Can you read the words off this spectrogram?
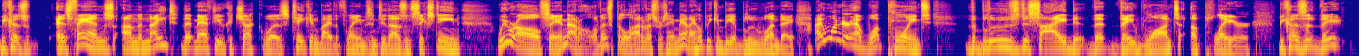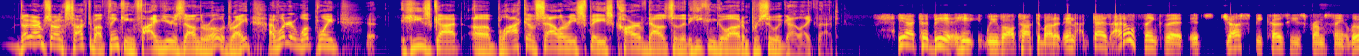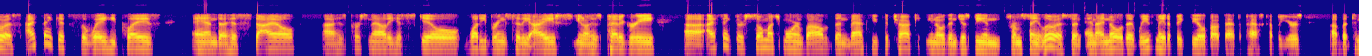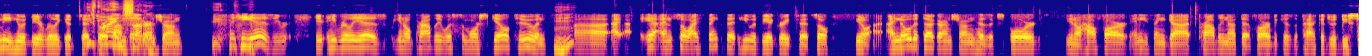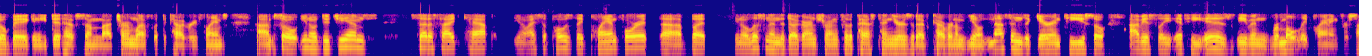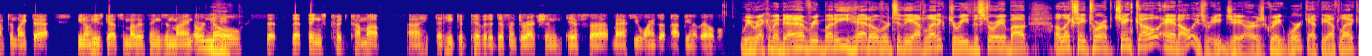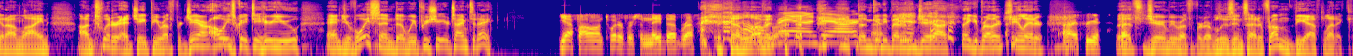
because as fans, on the night that Matthew Tkachuk was taken by the Flames in 2016, we were all saying, not all of us, but a lot of us were saying, man, I hope he can be a Blue one day. I wonder at what point the Blues decide that they want a player because they. Doug Armstrong's talked about thinking five years down the road, right? I wonder at what point uh, he's got a block of salary space carved out so that he can go out and pursue a guy like that. Yeah, it could be. He we've all talked about it. And guys, I don't think that it's just because he's from St. Louis. I think it's the way he plays and uh, his style, uh, his personality, his skill, what he brings to the ice, you know, his pedigree. Uh, I think there's so much more involved than Matthew Tkachuk, you know, than just being from St. Louis. And, and I know that we've made a big deal about that the past couple of years. Uh, but to me, he would be a really good fit. He's so Brian if I'm Sutter. Armstrong, he is. He, he he really is. You know, probably with some more skill too. And Mhm. uh, I, I, yeah, and so I think that he would be a great fit. So you know, I know that Doug Armstrong has explored. You know how far anything got. Probably not that far because the package would be so big, and he did have some uh, term left with the Calgary Flames. Um, so you know, do GMs set aside cap? You know, I suppose they plan for it, uh, but you know, listening to Doug Armstrong for the past 10 years that I've covered him, you know, nothing's a guarantee. So obviously, if he is even remotely planning for something like that, you know, he's got some other things in mind or know that, that things could come up. Uh, that he could pivot a different direction if uh, Matthew winds up not being available. We recommend everybody head over to The Athletic to read the story about Alexei Toropchenko and always read JR's great work at The Athletic and online on Twitter at JP Rutherford. JR, always great to hear you and your voice, and uh, we appreciate your time today. Yeah, follow on Twitter for some NADUB references. I love oh, it. man, JR. Doesn't get any better than JR. Thank you, brother. See you later. All right, see you. That's Jeremy Rutherford, our Blues insider from The Athletic.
